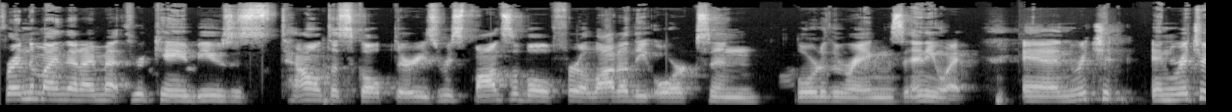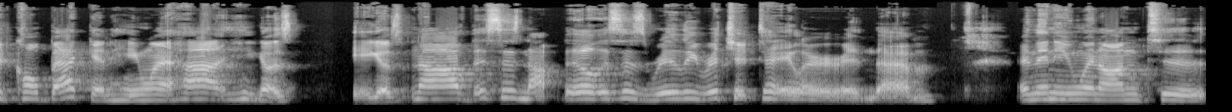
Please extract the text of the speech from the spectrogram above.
friend of mine that I met through KMB. and B. He was a talented sculptor. He's responsible for a lot of the orcs in Lord of the Rings. Anyway, and Richard and Richard called back, and he went, "Huh?" He goes, "He goes, no, this is not Bill. This is really Richard Taylor." And um, and then he went on to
